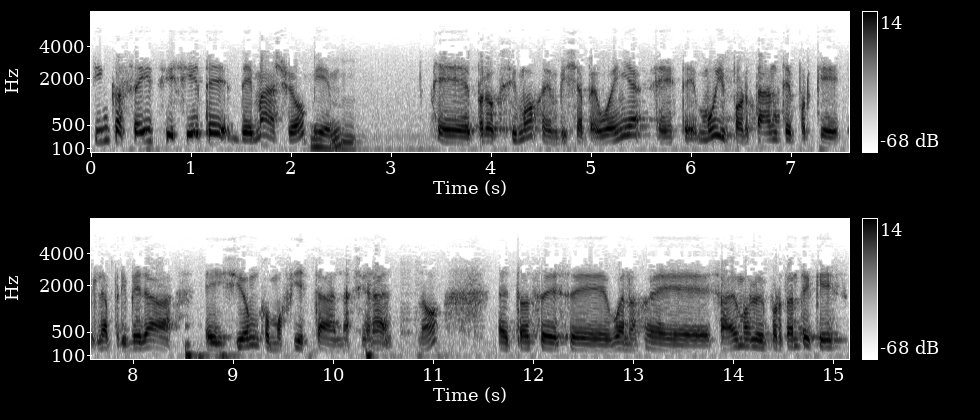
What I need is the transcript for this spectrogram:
5, 6 y 7 de mayo. Bien eh, próximo en Villa Pegüeña, este, muy importante porque es la primera edición como fiesta nacional, ¿no? Entonces, eh, bueno, eh, sabemos lo importante que es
